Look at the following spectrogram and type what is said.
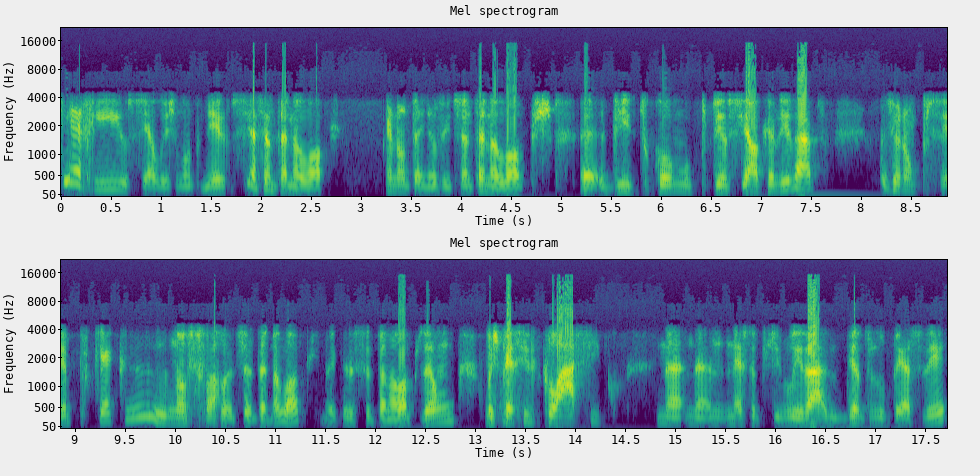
Se é Rio, se é Luís Montenegro, se é Santana Lopes, eu não tenho ouvido Santana Lopes uh, dito como potencial candidato, mas eu não percebo porque é que não se fala de Santana Lopes. É? Santana Lopes é um, uma espécie de clássico na, na, nesta possibilidade dentro do PSD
